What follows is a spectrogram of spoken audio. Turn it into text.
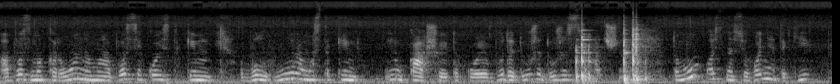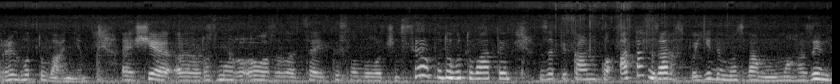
або з макаронами, або з якоюсь таким булгуром, ось таким ну, кашею такою. Буде дуже-дуже смачно. Тому ось на сьогодні такі приготування. Е, Ще е, розморозила цей кисломолочний сир, буду готувати запіканку. А так зараз поїдемо з вами в магазин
